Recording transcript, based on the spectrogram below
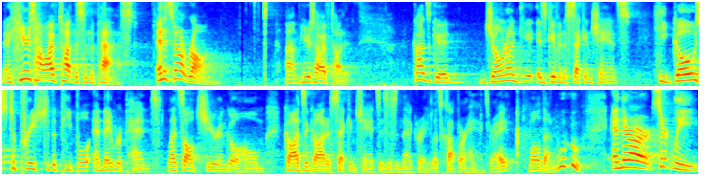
Now, here's how I've taught this in the past, and it's not wrong. Um, here's how I've taught it God's good. Jonah is given a second chance. He goes to preach to the people and they repent. Let's all cheer and go home. God's a God of second chances. Isn't that great? Let's clap our hands, right? Well done. Woohoo. And there are certainly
